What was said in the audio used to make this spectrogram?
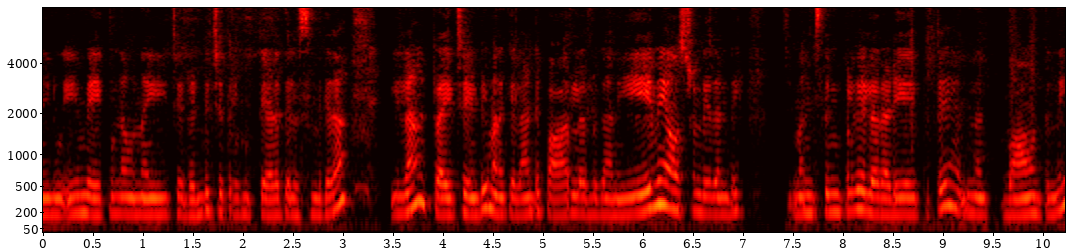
నేను ఏం వేయకుండా ఉన్నాయి రెండు చేతులకు తేడా తెలుస్తుంది కదా? ఇలా ట్రై చేయండి. మనకి ఎలాంటి పార్లర్లు కానీ ఏమీ అవసరం లేదండి. మంచి సింపుల్గా ఇలా రెడీ అయిపోతే బాగుంటుంది.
